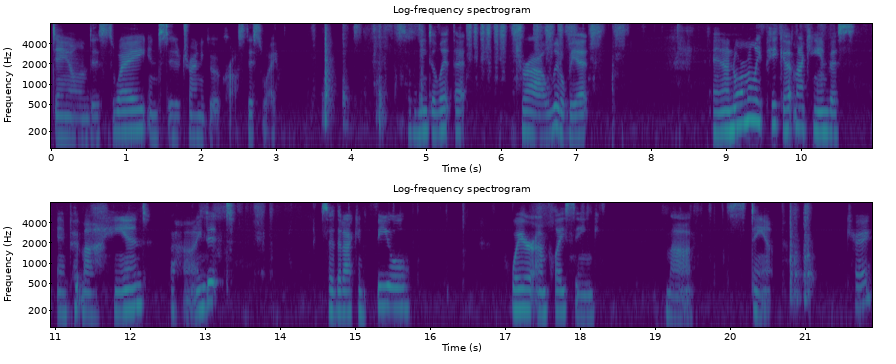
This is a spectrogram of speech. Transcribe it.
down this way instead of trying to go across this way. So we need to let that dry a little bit. And I normally pick up my canvas and put my hand behind it so that I can feel where I'm placing my stamp. Okay.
